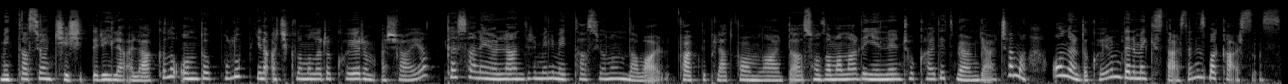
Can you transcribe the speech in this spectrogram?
Meditasyon çeşitleriyle alakalı. Onu da bulup yine açıklamalara koyarım aşağıya. Birkaç tane yönlendirmeli meditasyonum da var farklı platformlarda. Son zamanlarda yenilerini çok kaydetmiyorum gerçi ama onları da koyarım. Denemek isterseniz bakarsınız.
